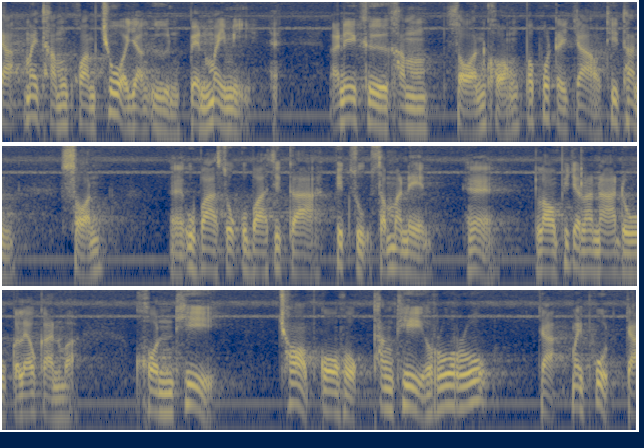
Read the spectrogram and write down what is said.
จะไม่ทำความชั่วอย่างอื่นเป็นไม่มี อันนี้คือคำสอนของพระพุทธเจ้าที่ท่านสอนอุบาสกอุบาสิกา ภิกษุสัมมาเนนลองพิจารณาดูก็แล้วกันว่า คนที่ชอบโกหกทั้งที่รู้รู้จะไม่พูดจะ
